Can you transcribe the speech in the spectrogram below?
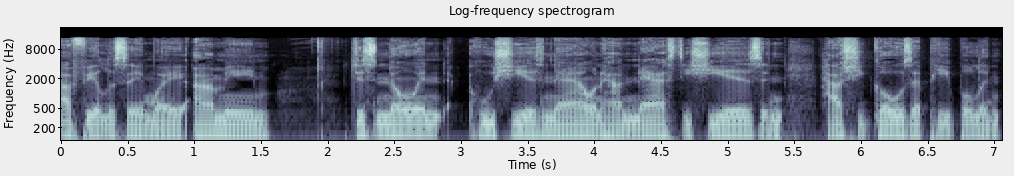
I feel the same way. I mean, just knowing who she is now and how nasty she is and how she goes at people and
